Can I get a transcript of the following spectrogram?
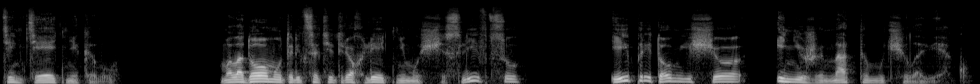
Тентетникову, молодому 33-летнему счастливцу и притом еще и неженатому человеку.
